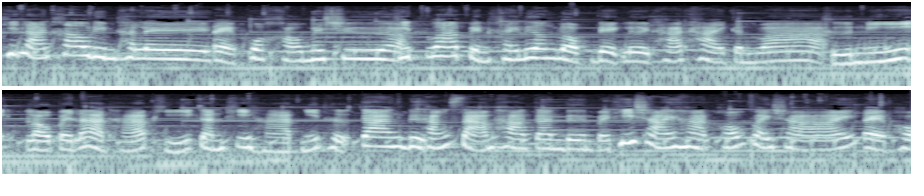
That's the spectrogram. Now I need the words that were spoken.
ที่ร้านข้าวริมทะเล แต่พวกเขาไม่เชื่อ คิดว่าเป็นแค่เรื่องหลอกเด็กเลยท้าทายกันว่า คืนนี้เราไปล่าท้าผีกันที่หาดนี้เถอะ กลางดึกทั้งสามพากันเดินไปที่ชายหาดพร้อมไฟฉาย แต่พอ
